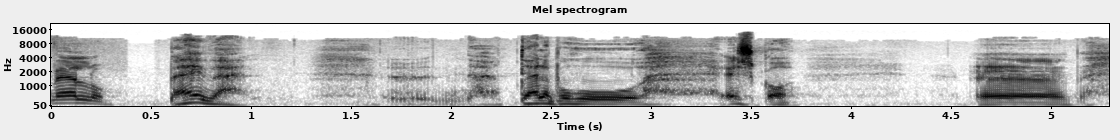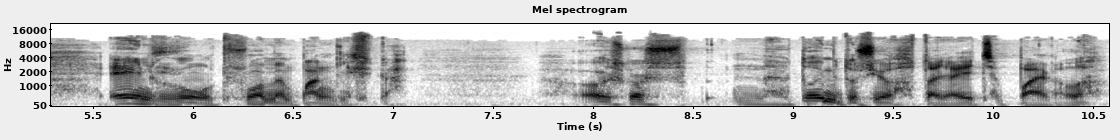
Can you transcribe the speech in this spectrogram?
Pellu. Päivää. Täällä puhuu Esko äh, Suomen Pankista. Olisiko toimitusjohtaja itse paikalla?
